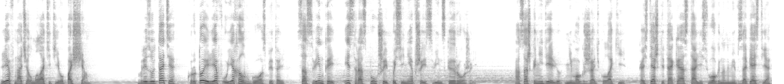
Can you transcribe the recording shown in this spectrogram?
Лев начал молотить его по щам. В результате крутой лев уехал в госпиталь со свинкой и с распухшей посиневшей свинской рожей. А Сашка неделю не мог сжать кулаки, костяшки так и остались вогнанными в запястья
